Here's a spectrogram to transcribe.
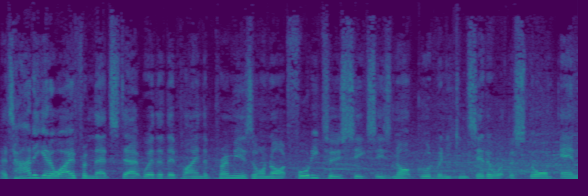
it's hard to get away from that stat, whether they're playing the Premiers or not. 42 6 is not good when you consider what the Storm and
